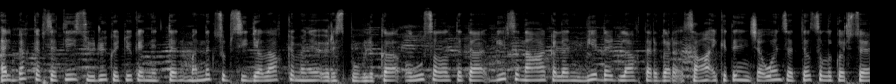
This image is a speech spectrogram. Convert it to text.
Әлбәк кәпсәти сүйрүү көтүү кәннеттен маннык субсидиялаах көмөнө республика улуу салалтата бир сынага кәлән бир дойдулаахтаргар саңа 2017 сылы көрсө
